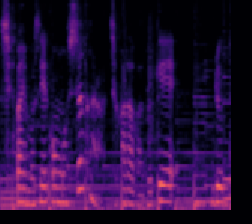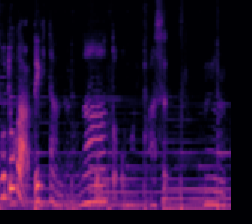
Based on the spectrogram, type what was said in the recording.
失敗も成功もしたから力が抜けることができたんだろうなと思います。うん、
